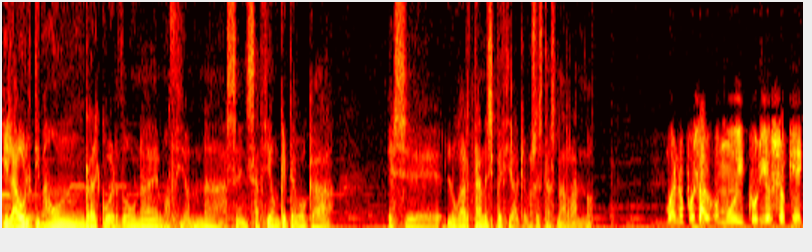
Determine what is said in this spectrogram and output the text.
Y la última, un recuerdo, una emoción, una sensación que te evoca ese lugar tan especial que nos estás narrando. Bueno, pues algo muy curioso que,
